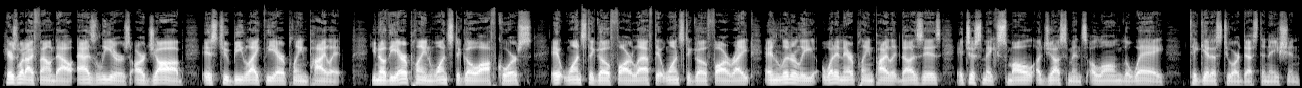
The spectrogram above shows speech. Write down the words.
Here's what I found out. As leaders, our job is to be like the airplane pilot. You know, the airplane wants to go off course. It wants to go far left. It wants to go far right. And literally, what an airplane pilot does is it just makes small adjustments along the way to get us to our destination.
